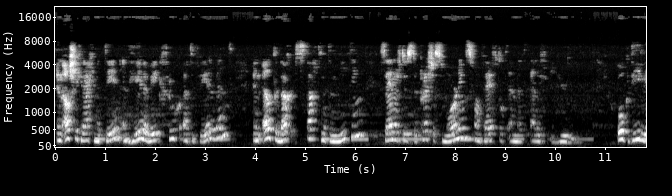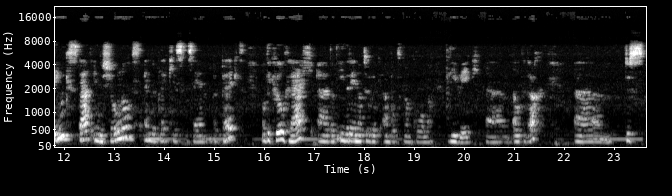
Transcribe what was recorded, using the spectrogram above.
En als je graag meteen een hele week vroeg uit de veren bent en elke dag start met een meeting, zijn er dus de Precious Mornings van 5 tot en met 11 juli. Ook die link staat in de show notes en de plekjes zijn beperkt, want ik wil graag uh, dat iedereen natuurlijk aan bod kan komen die week, uh, elke dag. Uh, dus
